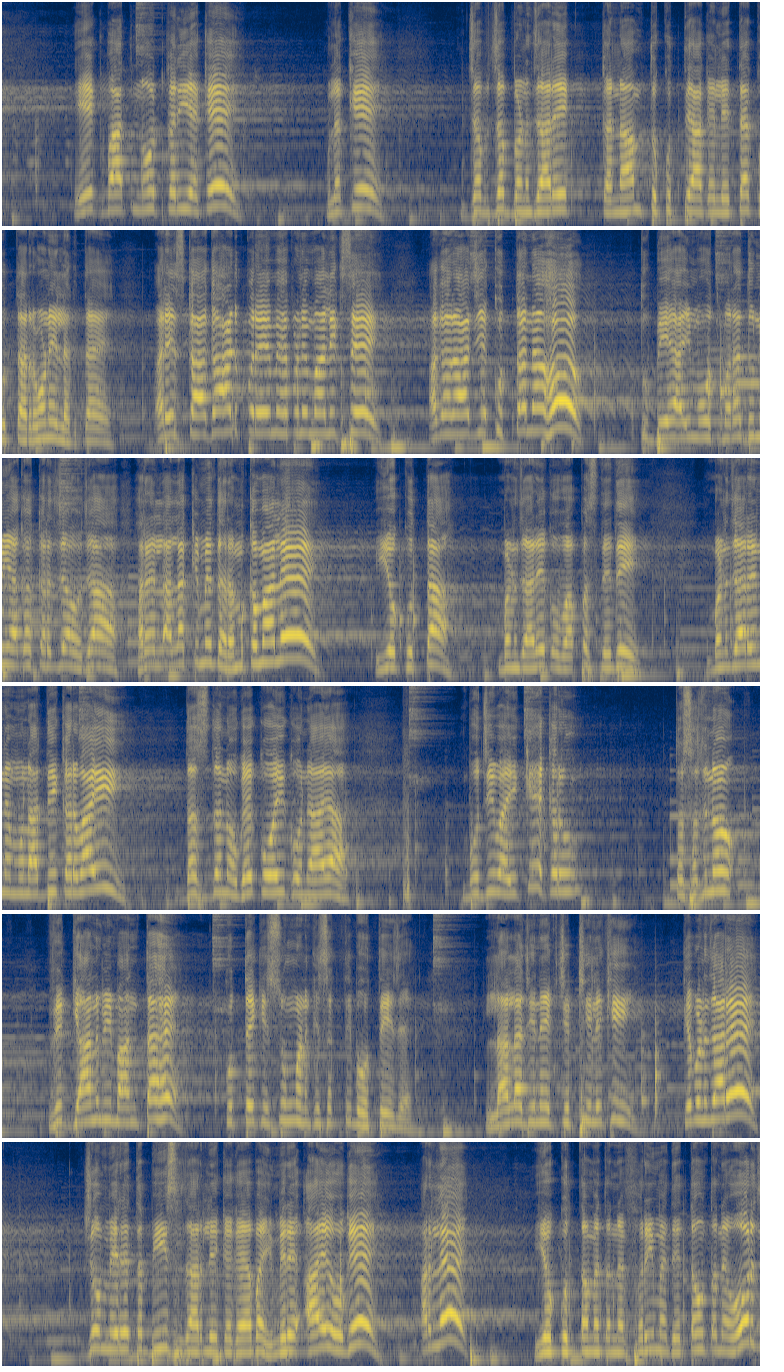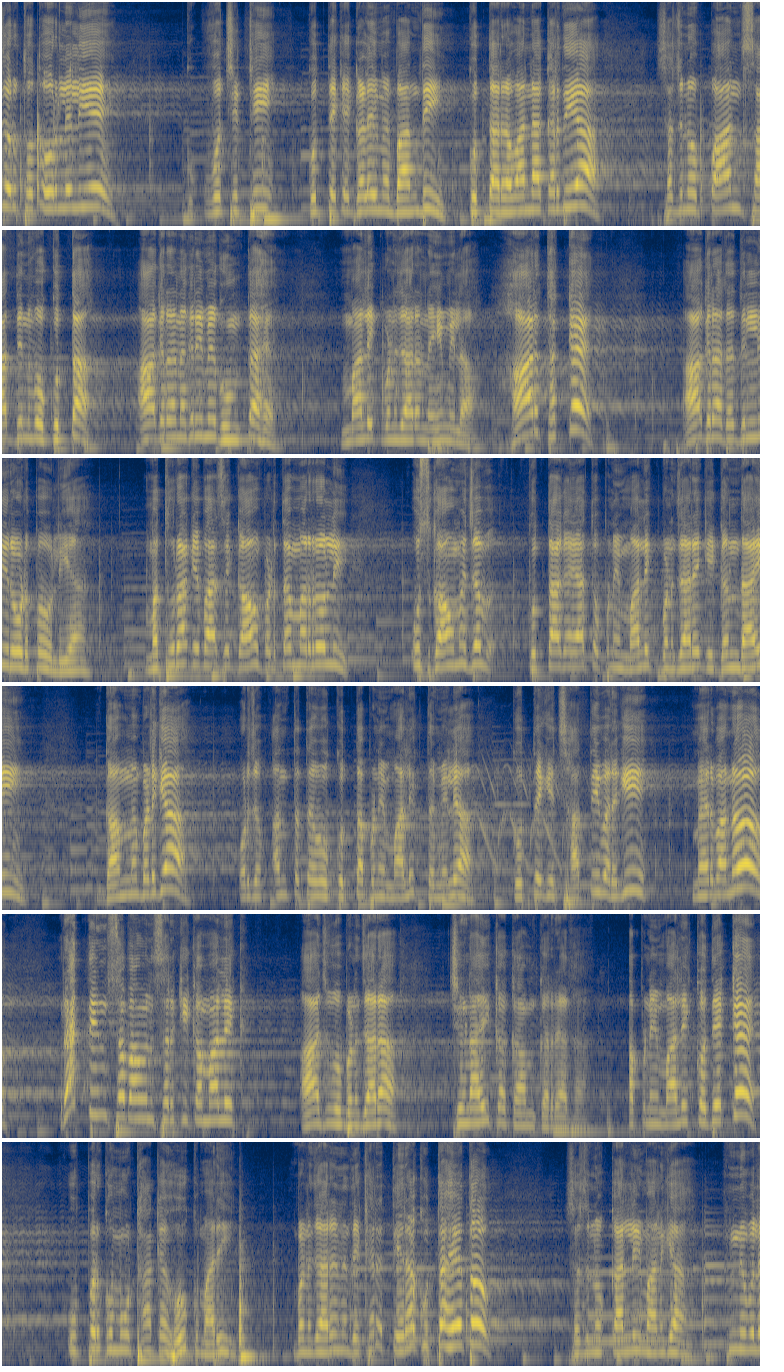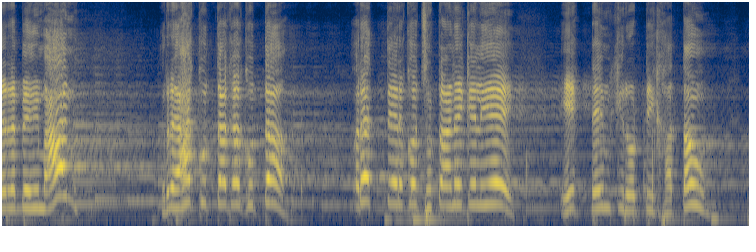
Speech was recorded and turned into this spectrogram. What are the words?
एक बात नोट करिए के? बोला, के? जब जब बंजारे का नाम तो कुत्ते आगे लेता है, कुत्ता रोने लगता है। अरे, इसका अगाढ़ प्रेम है अपने मालिक से। अगर आज ये कुत्ता ना हो, तू बेआई मौत मरा दुनिया का कर्जा हो जा। अरे, लाला, कि मैं धर्म कमा ले? यो कुत्ता बंजारे को वापस दे दे। बंजारे ने मुनादी करवाई। दस दिन हो गए, कोई को नहीं आया। बूझी भाई, क्या करूँ? तो सजनों, विज्ञान भी मानता है, कुत्ते की सूंघण की शक्ति बहुत तेज है। लाला जी ने एक चिट्ठी लिखी कि बंजारे जो मेरे तब बीस हज़ार लेके गया भाई, मेरे आए हो गए? अरे ले, यो कुत्ता मैं तने फ्री में देता हूँ तने और ज़रूरत हो तो और ले लिए। वो चिट्ठी कुत्ते के गले में बाँध दी कुत्ता रवाना कर दिया। सजनों पाँच सात दिन वो कुत्ता आगरा नगरी में घूमता है। मालिक बंजारा नहीं मिला। हार थक के आगरा था दिल्ली रोड पर हो लिया मथुरा के पास एक गाँव पड़ता मर्रोली। उस गाँव में जब कुत्ता गया तो अपने मालिक बंजारे की गंध आई। गाँव में बढ़ गया और जब अंततः वो कुत्ता अपने मालिक से मिला, कुत्ते की छाती भर गई। मेहरबानो रे तीन सौ बावन सरकी का मालिक। आज वो बंजारा चिड़ाई का काम कर रहा था। अपने मालिक को देख के ऊपर को मुँह उठा के हुक मारी। बंजारे ने देखा रे तेरा कुत्ता है तो। सजनों काली मान गया। ने बोले रे बेईमान रहा कुत्ता का कुत्ता। अरे, तेरे को छुटाने के लिए एक टाइम की रोटी खाता हूँ,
